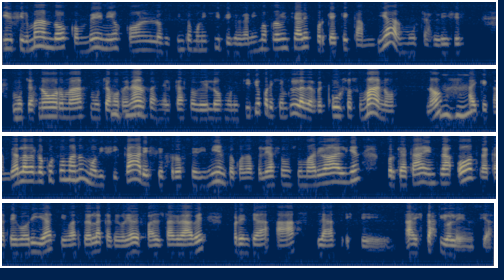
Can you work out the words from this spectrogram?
ir firmando convenios con los distintos municipios y organismos provinciales porque hay que cambiar muchas leyes, muchas normas, muchas ordenanzas, en el caso de los municipios, por ejemplo, la de recursos humanos, ¿no? Hay que cambiar la de recursos humanos y modificar ese procedimiento cuando se le hace un sumario a alguien, porque acá entra otra categoría que va a ser la categoría de falta grave frente a, las este, a estas violencias.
